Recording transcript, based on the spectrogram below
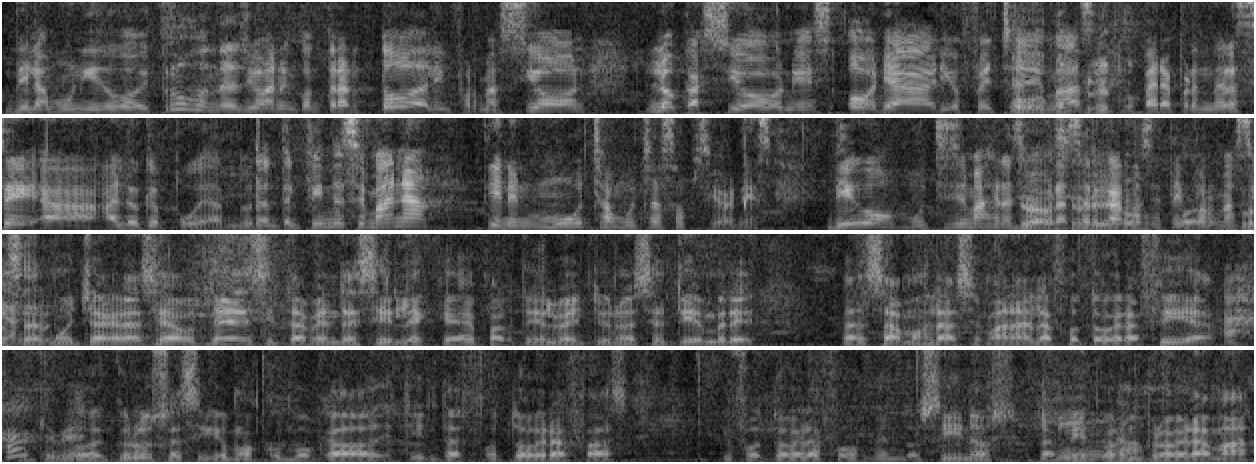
de la Muni de Godoy Cruz, donde allí van a encontrar toda la información, locaciones, horario, fecha y Todo demás, completo. para aprenderse a, a lo que puedan. Durante el fin de semana tienen muchas, muchas opciones. Diego, muchísimas gracias, por acercarnos Diego. esta Bueno, información. Muchas gracias a ustedes y también decirles que a partir del 21 de septiembre lanzamos la Semana de la Fotografía Ah. Godoy Cruz, así que hemos convocado a distintas fotógrafas y fotógrafos mendocinos, Qué también con un programa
